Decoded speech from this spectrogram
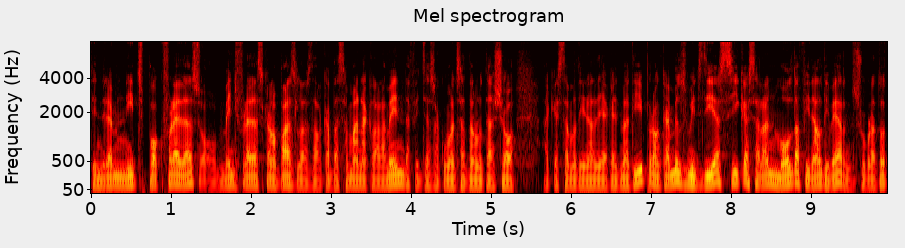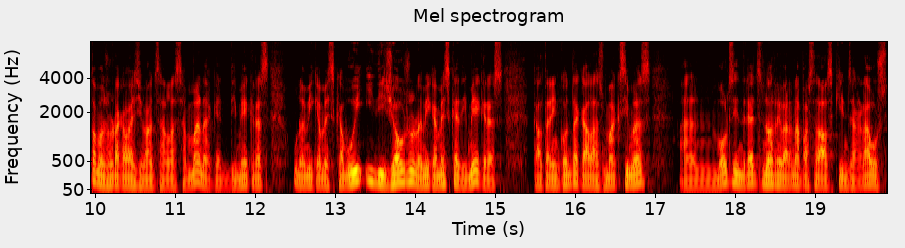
tindrem nits poc fredes, o menys fredes que no pas les del cap de setmana, clarament. De fet, ja s'ha començat a notar això aquesta matinada i aquest matí, però en canvi els migdies sí que seran molt de final d'hivern, sobretot a mesura que vagi avançant la setmana. Aquest dimecres una mica més que avui i dijous una mica més que dimecres. Cal tenir en compte que les màximes en molts indrets no arribaran a passar dels 15 graus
